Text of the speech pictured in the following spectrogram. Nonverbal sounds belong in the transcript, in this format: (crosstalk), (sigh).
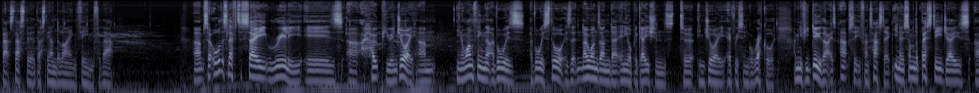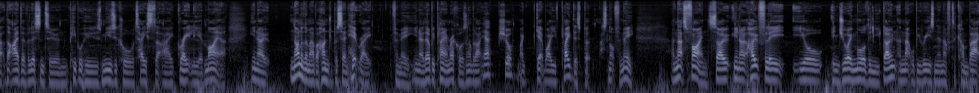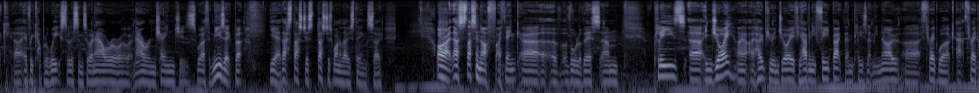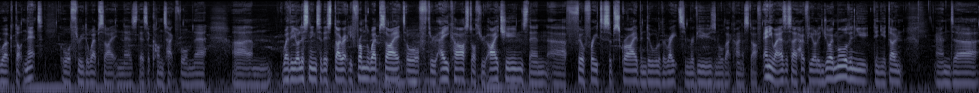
that's that's the that's the underlying theme for that. Um, so all that's left to say really is uh, I hope you enjoy. Um, you know, one thing that I've always I've always thought is that no one's under any obligations to enjoy every single record. I mean, if you do that, it's absolutely fantastic. You know, some of the best DJs uh, that I've ever listened to, and people whose musical tastes that I greatly admire, you know, none of them have a hundred percent hit rate for me. You know, they'll be playing records, and I'll be like, yeah, sure, I get why you've played this, but that's not for me and that's fine. So, you know, hopefully you'll enjoy more than you don't, and that will be reason enough to come back uh, every couple of weeks to listen to an hour or an hour and changes worth of music. But yeah, that's that's just that's just one of those things. So, all right, that's that's enough, I think, uh, of of all of this. Um, please uh, enjoy. I, I, hope you enjoy. If you have any feedback, then please let me know. Uh, threadwork at threadwork.net or through the website, and there's there's a contact form there. Um, whether you're listening to this directly from the website or through Acast or through iTunes, then uh, feel free to subscribe and do all of the rates and reviews and all that kind of stuff. Anyway, as I say, hopefully you'll enjoy more than you than you don't, and uh,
